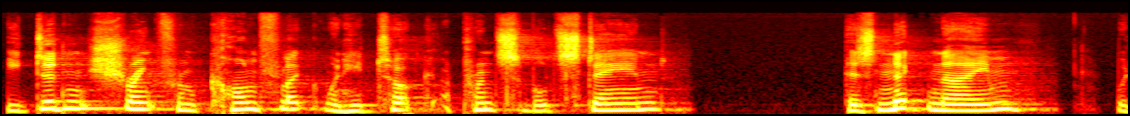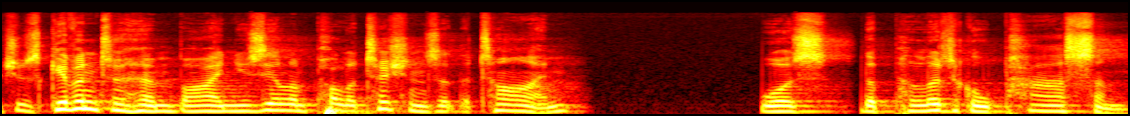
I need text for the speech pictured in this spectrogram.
He didn't shrink from conflict when he took a principled stand. His nickname, which was given to him by New Zealand politicians at the time, was the political parson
